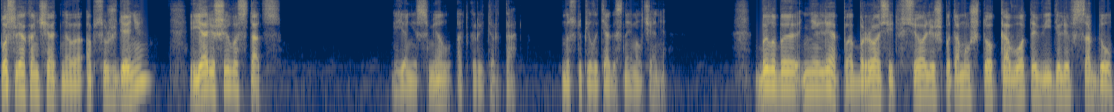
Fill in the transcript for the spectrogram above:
«После окончательного обсуждения я решил остаться». Я не смел открыть рта. Наступило тягостное молчание. Было бы нелепо бросить все лишь потому, что кого-то видели в саду,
